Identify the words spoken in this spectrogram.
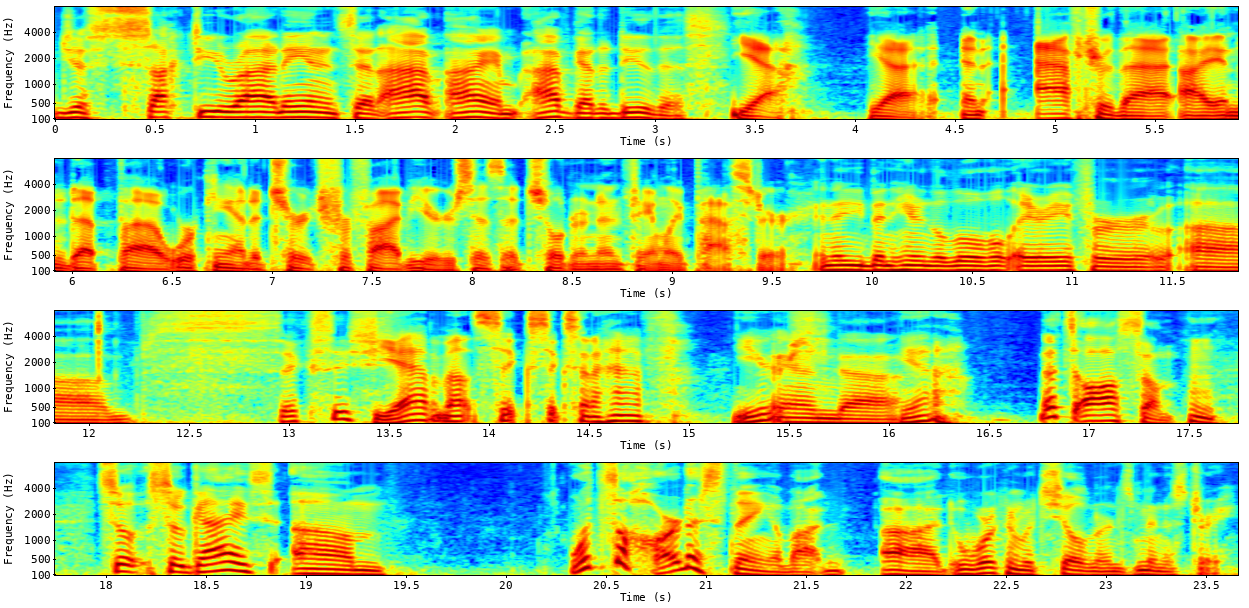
just sucked you right in and said, "I I am I've got to do this." Yeah. Yeah. And after that, I ended up uh, working at a church for five years as a children and family pastor. And then you've been here in the Louisville area for um, six ish. Yeah, about six, six and a half years. And uh, yeah. That's awesome. So, so guys, um, what's the hardest thing about uh, working with children's ministry?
